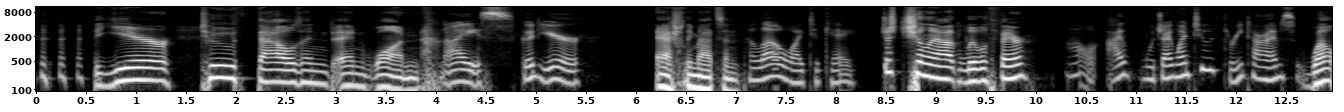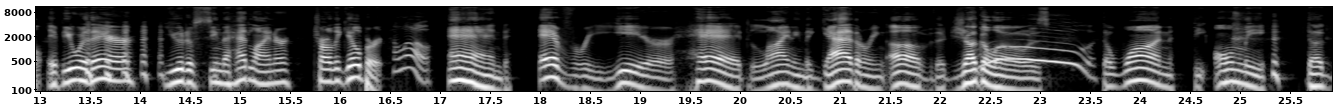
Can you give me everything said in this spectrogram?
the year 2001. nice. Good year. Ashley Matson. Hello, Y2K. Just chilling out at Lilith Fair. Oh, I which I went to three times. Well, if you were there, you'd have seen the headliner, Charlie Gilbert. Hello. And every year headlining the gathering of the Juggalos. Woo! The one, the only, the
